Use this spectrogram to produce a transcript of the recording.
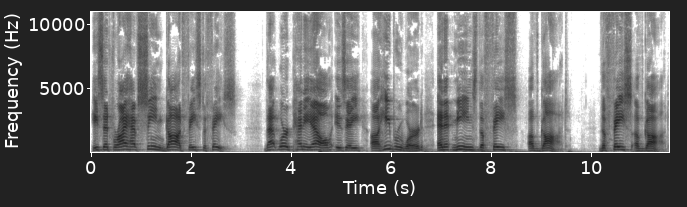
He said, For I have seen God face to face. That word Peniel is a Hebrew word, and it means the face of God. The face of God.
